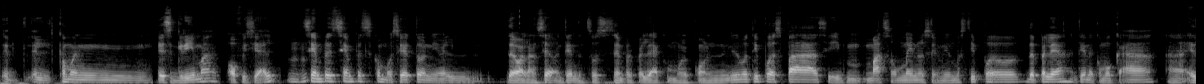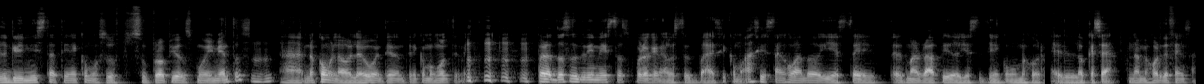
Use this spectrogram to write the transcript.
el, como en esgrima oficial, siempre, siempre es como cierto nivel de balanceo, ¿entiendes? Entonces siempre pelea como con el mismo tipo de espadas y más o menos el mismo tipo de pelea, ¿entiendes? Como cada uh, esgrimista tiene como sus, propios movimientos, ah, no como la W, ¿entiendes? Tiene como un ultimate. Pero dos esgrimistas, por lo general, usted va a decir como, ah, sí, están jugando y este es más rápido y este tiene como mejor, lo que sea, una mejor defensa.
